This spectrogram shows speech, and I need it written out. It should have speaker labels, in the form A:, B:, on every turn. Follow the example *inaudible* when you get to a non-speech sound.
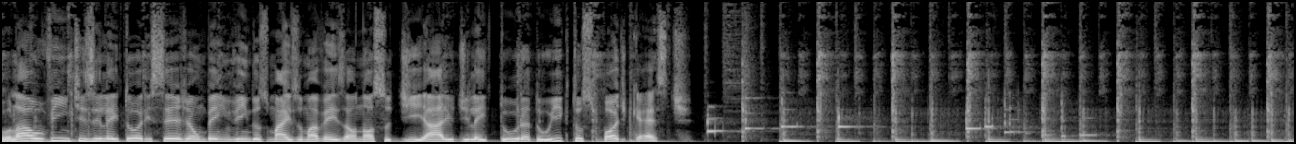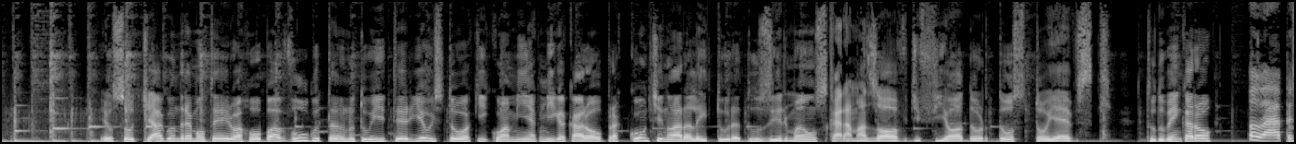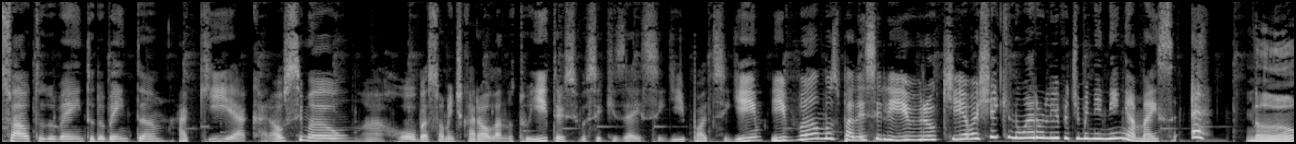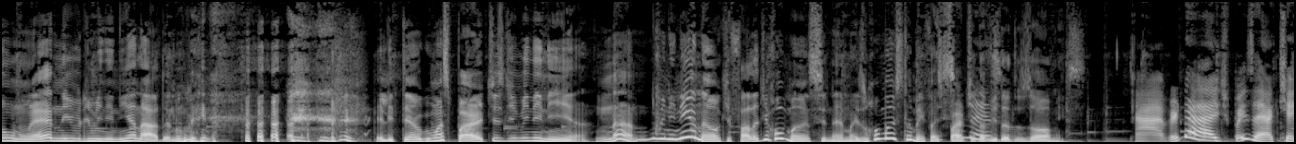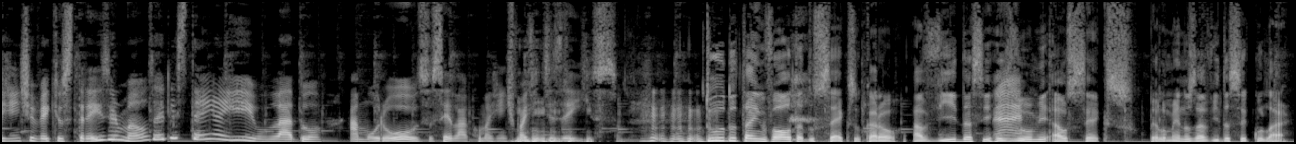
A: Olá, ouvintes e leitores, sejam bem-vindos mais uma vez ao nosso diário de leitura do Ictus Podcast. Eu sou Thiago André Monteiro, arroba Vulgutan no Twitter, e eu estou aqui com a minha amiga Carol para continuar a leitura dos Irmãos Karamazov de Fyodor Dostoiévski. Tudo bem, Carol?
B: Olá pessoal, tudo bem? Tudo bem então? Aqui é a Carol Simão, arroba somente Carol lá no Twitter, se você quiser seguir, pode seguir. E vamos para esse livro que eu achei que não era um livro de menininha, mas é.
A: Não, não é livro de menininha nada, não vem. *laughs* Ele tem algumas partes de menininha. Não, menininha não, que fala de romance, né? Mas o romance também faz
B: Isso
A: parte da
B: mesmo.
A: vida dos homens.
B: Ah, verdade. Pois é, aqui a gente vê que os três irmãos, eles têm aí um lado amoroso, sei lá como a gente pode *laughs* dizer isso. *laughs*
A: Tudo tá em volta do sexo, Carol. A vida
B: É.
A: se resume ao sexo, pelo menos a vida secular.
